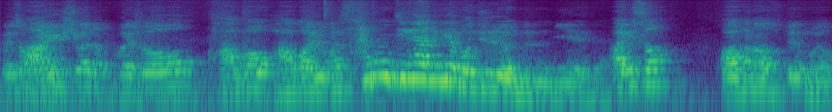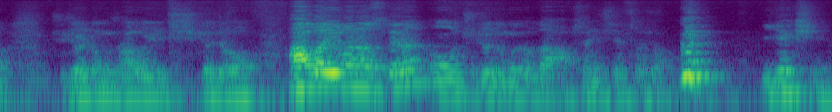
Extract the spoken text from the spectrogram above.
그래서 IUC가 적법에서 과거, 과거 완료가 상징하는 게 뭔지를 여러분들은 이해해야 돼. 알겠어? 과거가 나왔을 때는 뭐야? 주절 동사하고 일치시켜줘. 과거 완료가 나왔을 때는 어, 주절 동사보다 앞선 시제 써줘. 끝! 이게 핵심이야.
